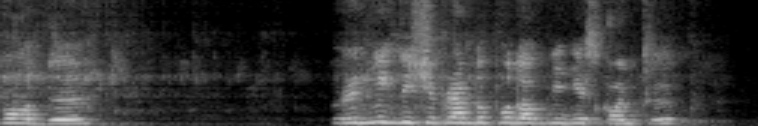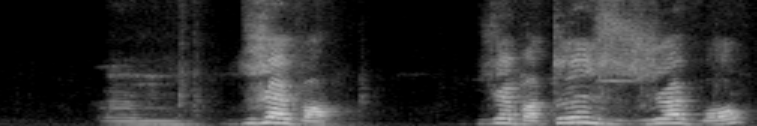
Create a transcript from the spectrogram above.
wody, który nigdy się prawdopodobnie nie skończy. Drzewa. Drzewa, to jest drzewo.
